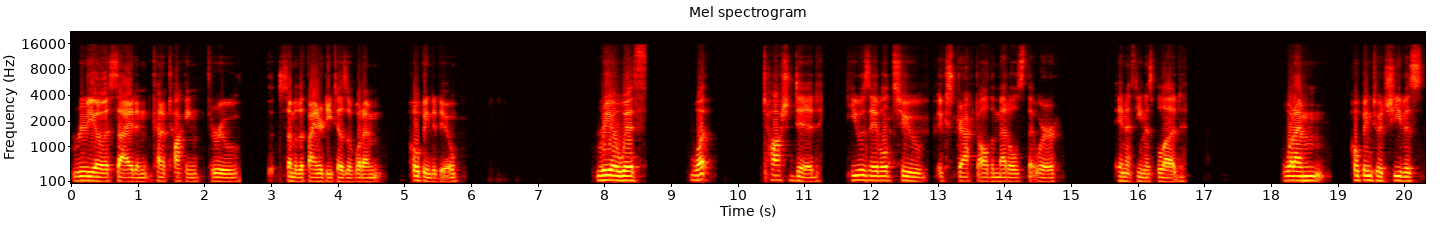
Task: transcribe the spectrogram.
Rio aside and kind of talking through some of the finer details of what I'm hoping to do. Rio, with what Tosh did, he was able to extract all the metals that were in Athena's blood. What I'm hoping to achieve is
